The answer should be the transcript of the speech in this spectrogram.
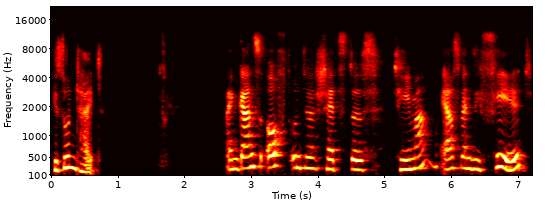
Gesundheit. Ein ganz oft unterschätztes Thema. Erst wenn sie fehlt,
